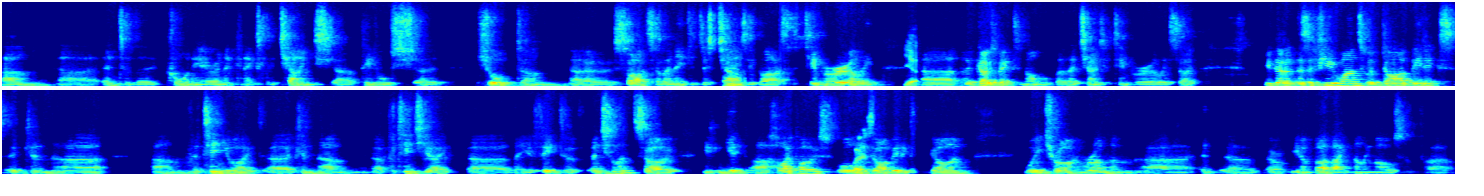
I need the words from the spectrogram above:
um, uh, into the cornea, and it can actually change uh, people's uh, short um, uh, sight, so they need to just change their glasses temporarily. Yep. Uh, it goes back to normal, but they change it temporarily. So you've got a, there's a few ones with diabetics. It can uh, um, attenuate, uh, can um, uh, potentiate uh, the effect of insulin. So you can get uh, hypos. All the Right. diabetics go on. We try and run them, uh, at, uh, you know, above eight millimoles of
